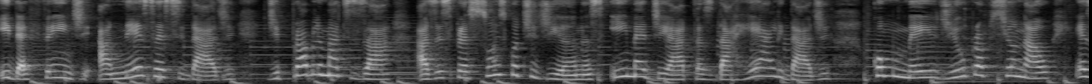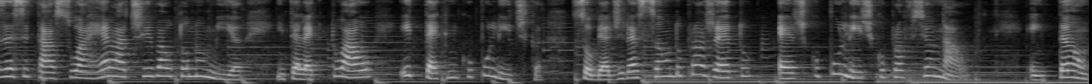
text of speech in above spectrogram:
e defende a necessidade de problematizar as expressões cotidianas e imediatas da realidade como meio de o profissional exercitar sua relativa autonomia intelectual e técnico-política, sob a direção do projeto ético-político profissional. Então,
